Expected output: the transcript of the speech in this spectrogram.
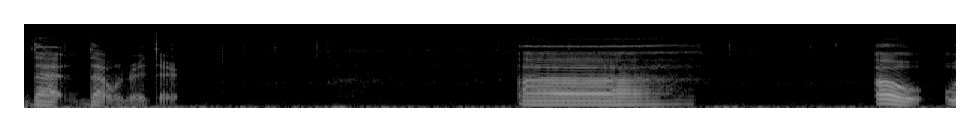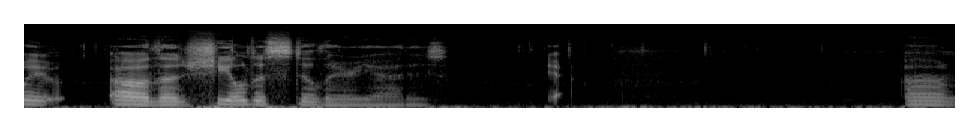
That that one right there. Uh Oh, wait. Oh, the shield is still there. Yeah, it is. Yeah. Um,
